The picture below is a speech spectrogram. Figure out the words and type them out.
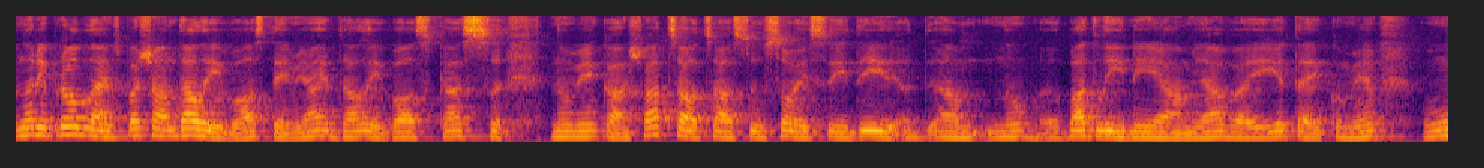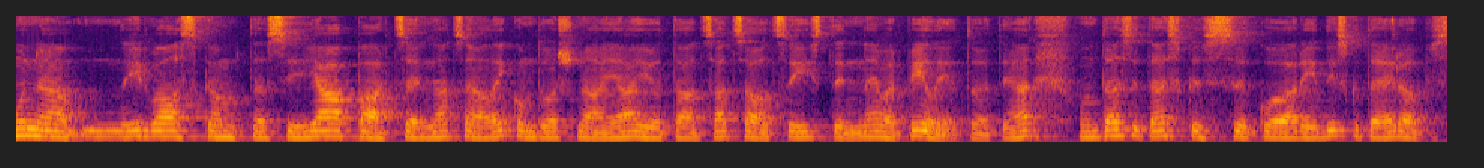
Un arī problēmas pašām dalību valstīm. Ja ir dalību valsts, kas nu, vienkārši atsaucās uz OECD um, nu, vadlīnijām ja, vai ieteikumiem, un uh, ir valsts, kam tas ir jāpārceļ nacionālā likumdošanā, ja, jo tādas atsauces īsti nevar pielietot. Ja. Un tas ir tas, kas, ko arī diskutē Eiropas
